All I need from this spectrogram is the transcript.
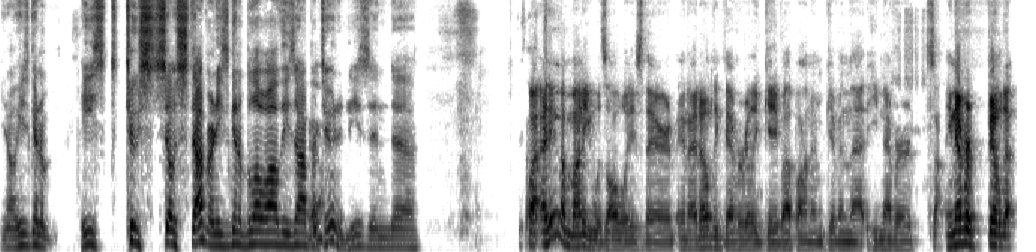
you know, he's gonna he's too so stubborn. He's gonna blow all these opportunities, yeah. and uh, well, I think the money was always there, and I don't think they ever really gave up on him, given that he never he never filled up.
